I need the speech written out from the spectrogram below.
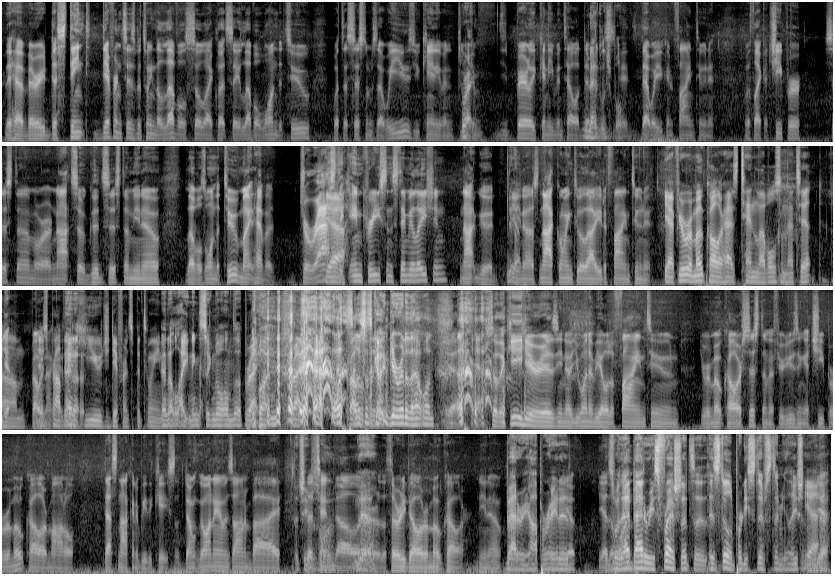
They have very distinct differences between the levels. So, like, let's say level one to two, with the systems that we use, you can't even you Right. can you barely can even tell a difference. Negligible. It- that way, you can fine tune it with like a cheaper system or a not so good system. You know, levels one to two might have a drastic increase in stimulation. Not good. Yeah. You know, it's not going to allow you to fine tune it. Yeah, if your remote collar has 10 levels and that's it, Yeah, um, probably there's probably good. a And huge difference between. And a lightning signal on the right. button. right. let's, let's just go ahead and get rid of that one. Yeah. So the key here is, you know, you want to be able to fine tune your remote collar system. If you're using a cheaper remote collar model, that's not going to be the case. So don't go on Amazon and buy The the, ten dollar Yeah. or the thirty dollar remote collar. You know. Battery operated. Yep. Yeah. Because the when one- that battery's fresh, that's a it's still a pretty stiff stimulation. Yeah. yeah.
